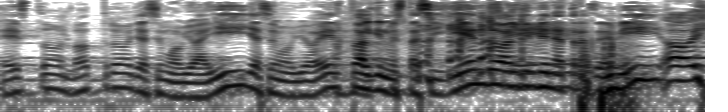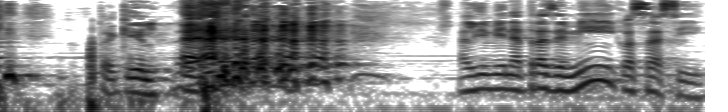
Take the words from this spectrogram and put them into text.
Esto, lo otro, ya se movió ahí, ya se movió esto, alguien me está siguiendo, alguien viene atrás de mí, ay, Tranquilo. alguien viene atrás de mí y cosas así.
